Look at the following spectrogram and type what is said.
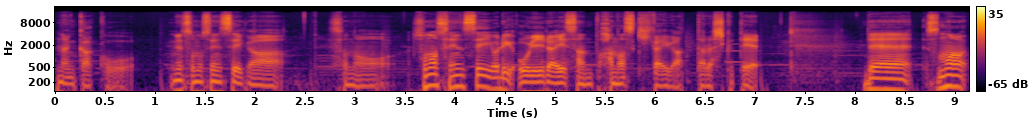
なんかこうねその先生がそのその先生よりお偉いさんと話す機会があったらしくてでその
